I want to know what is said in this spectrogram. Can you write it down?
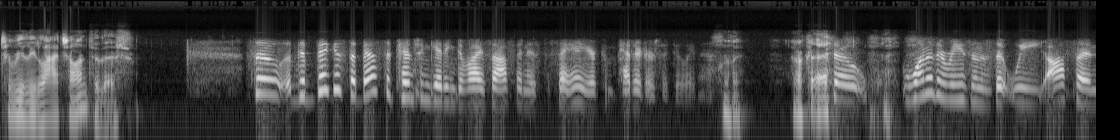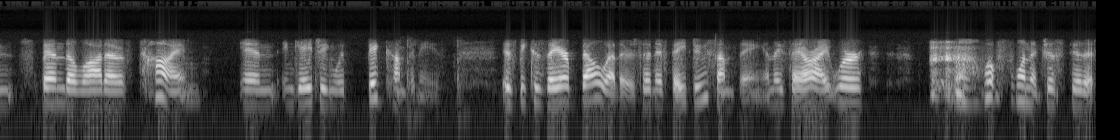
to really latch onto this? So the biggest, the best attention-getting device often is to say, "Hey, your competitors are doing this." okay. So one of the reasons that we often spend a lot of time in engaging with big companies is because they are bellwethers, and if they do something and they say, "All right, we're," what was the one that just did it?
